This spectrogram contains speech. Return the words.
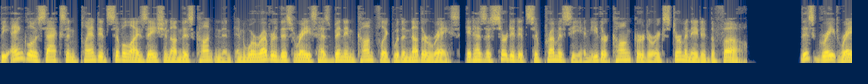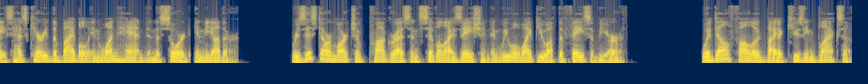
the Anglo-Saxon planted civilization on this continent and wherever this race has been in conflict with another race, it has asserted its supremacy and either conquered or exterminated the foe. This great race has carried the Bible in one hand and the sword in the other. Resist our march of progress and civilization and we will wipe you off the face of the earth." Waddell followed by accusing blacks of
